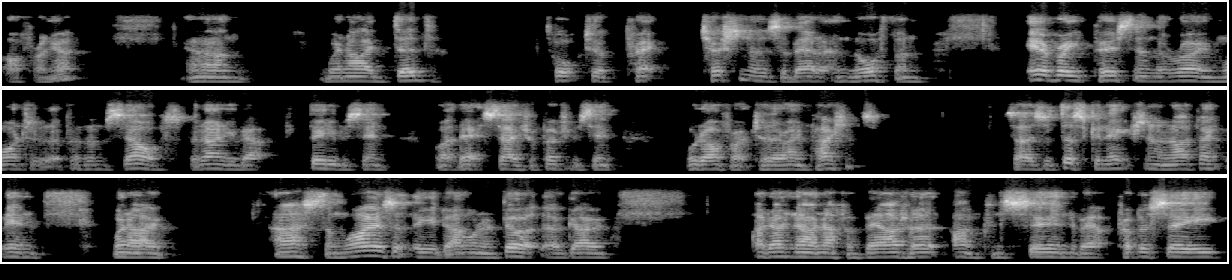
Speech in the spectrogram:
offering it. Um, when I did talk to practitioners about it in Northland, every person in the room wanted it for themselves, but only about 30%, well, at that stage, or 50% would offer it to their own patients. So there's a disconnection. And I think then when I ask them, why is it that you don't want to do it? They'll go, I don't know enough about it. I'm concerned about privacy.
